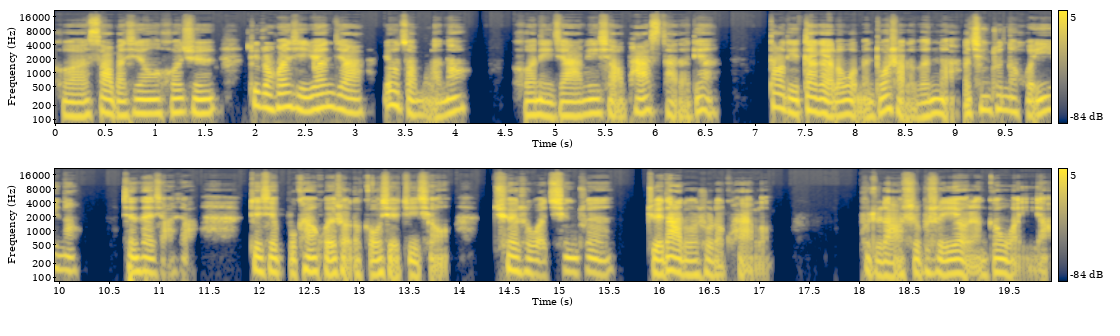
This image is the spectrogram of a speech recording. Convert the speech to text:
和扫把星合群这对欢喜冤家又怎么了呢？和那家微笑 Pasta 的店到底带给了我们多少的温暖和青春的回忆呢？现在想想，这些不堪回首的狗血剧情，却是我青春绝大多数的快乐。不知道是不是也有人跟我一样，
